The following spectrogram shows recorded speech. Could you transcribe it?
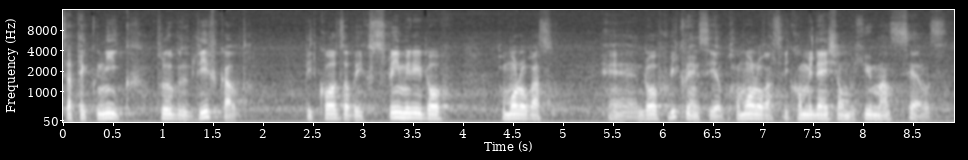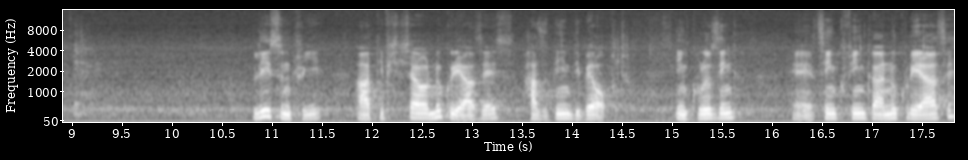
the technique proved difficult because of extremely low homologous, uh, low frequency of homologous recombination of human cells. Recently, artificial nucleases has been developed, including uh, zinc finger nuclease,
